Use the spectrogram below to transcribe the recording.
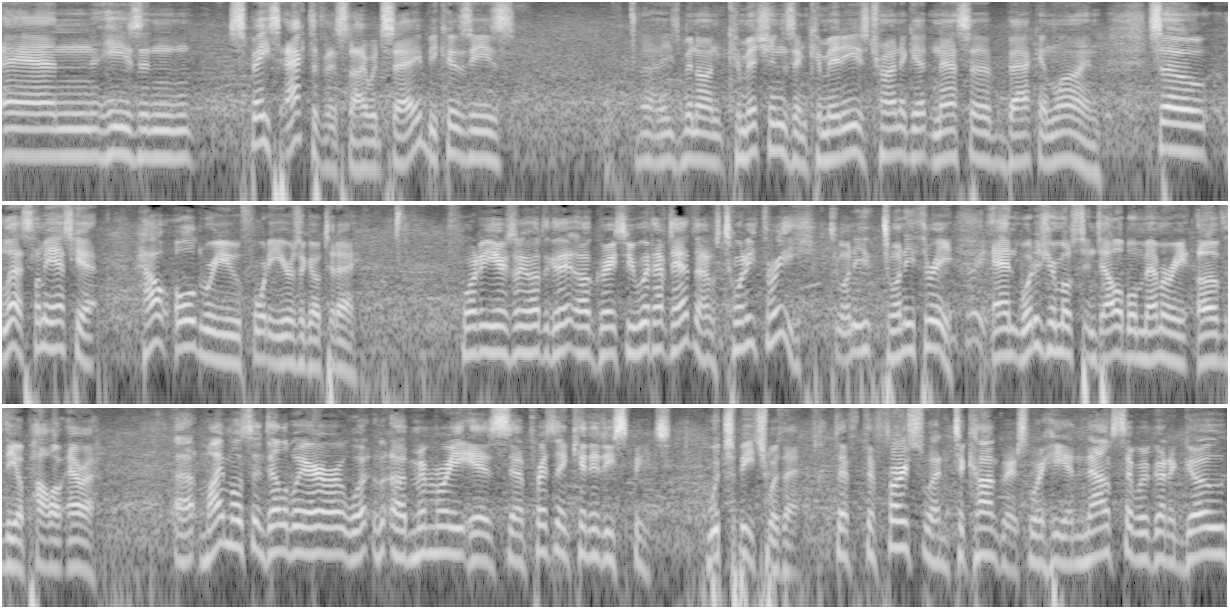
and he's a space activist, I would say, because he's uh, he's been on commissions and committees trying to get NASA back in line. So, Les, let me ask you, how old were you 40 years ago today? 40 years ago, today, oh, Grace, you would have to have that. I was 23. 20, 23. And what is your most indelible memory of the Apollo era? Uh, my most indelible era, uh, memory is uh, President Kennedy's speech. Which speech was that? The, the first one to Congress, where he announced that we're going to go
